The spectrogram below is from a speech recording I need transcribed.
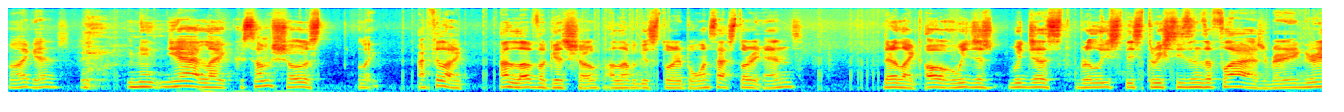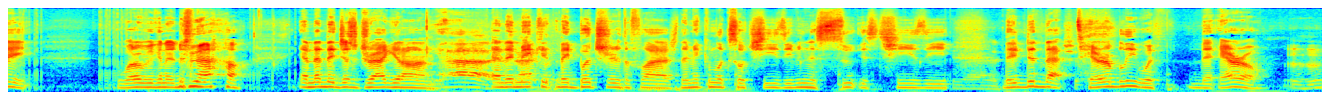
Well, I guess. I mean, yeah, like some shows, like I feel like I love a good show. I love a good story, but once that story ends, they're like, "Oh, we just we just released these three seasons of Flash. Very great. What are we gonna do now?" And then they just drag it on. yeah, And they make it, they butcher the Flash. They make him look so cheesy. Even his suit is cheesy. Yeah. They did that Just- terribly with the Arrow. hmm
